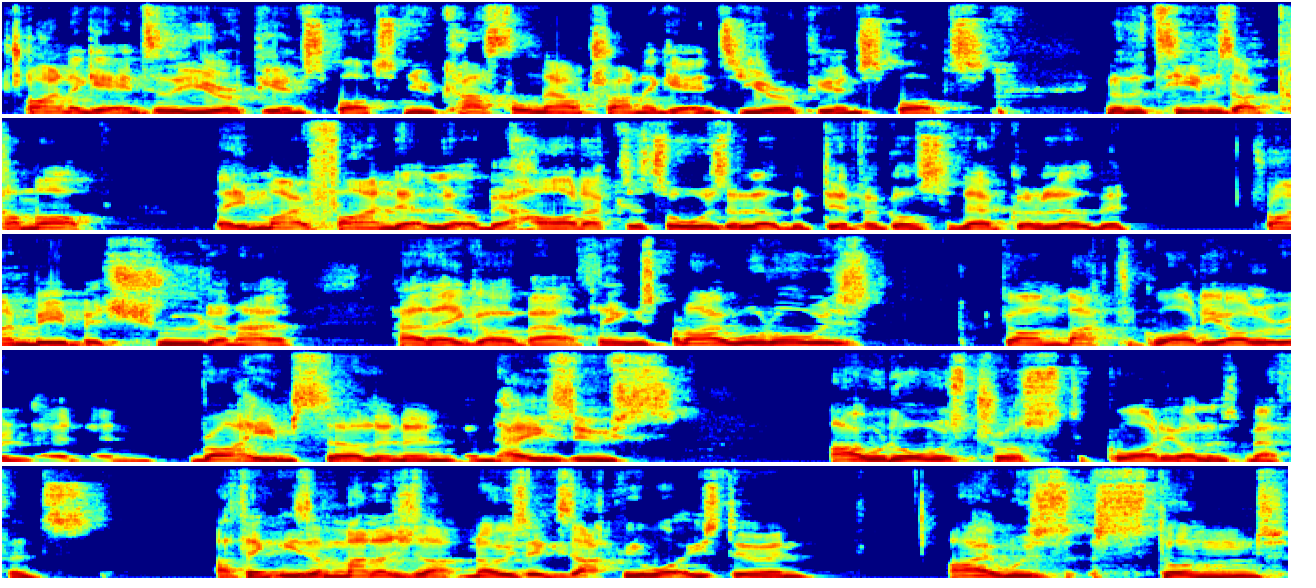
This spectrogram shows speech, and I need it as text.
trying to get into the European spots, Newcastle now trying to get into European spots know, the teams that come up, they might find it a little bit harder because it's always a little bit difficult. So they've got a little bit, try and be a bit shrewd on how, how they go about things. But I would always, going back to Guardiola and, and, and Raheem Sterling and, and Jesus, I would always trust Guardiola's methods. I think he's a manager that knows exactly what he's doing. I was stunned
